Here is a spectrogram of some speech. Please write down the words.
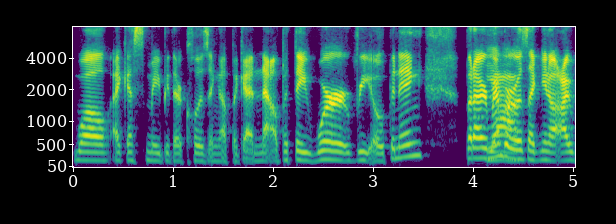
well, I guess maybe they're closing up again now, but they were reopening. But I remember Yeah. it was like, you know, I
